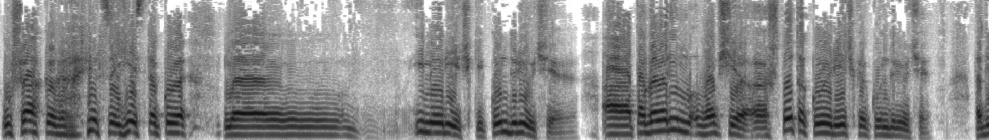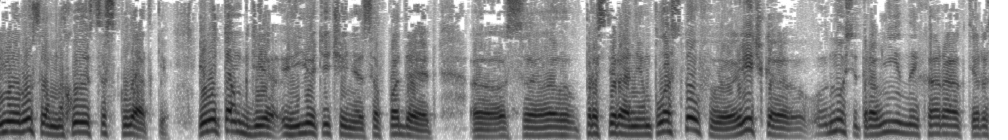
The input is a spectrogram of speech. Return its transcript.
ушах, как говорится, есть такое имя речки, Кундрючая. А поговорим вообще, а что такое речка Кундрючая? Под ее руслом находятся складки. И вот там, где ее течение совпадает э, с э, простиранием пластов, э, речка носит равнинный характер,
